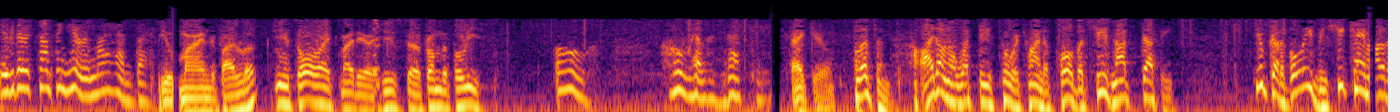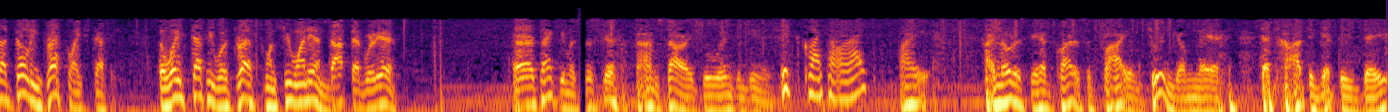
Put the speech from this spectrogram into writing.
maybe there is something here in my handbag. You mind if I look? It's all right, my dear. He's uh, from the police. Oh. Oh, well, in that case. Thank you. Listen, I don't know what these two are trying to pull, but she's not Steffi. You've got to believe me. She came out of that building dressed like Steffi. The way Steffi was dressed when she went in. Stop that, will you? Uh, thank you, Miss Risker. I'm sorry to inconvenience. It's quite all right. I I noticed you have quite a supply of chewing gum there. That's hard to get these days.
